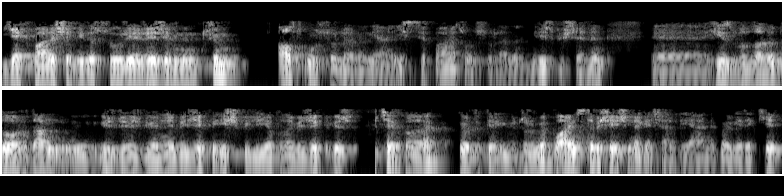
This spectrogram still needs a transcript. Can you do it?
yekpare şekilde Suriye rejiminin tüm alt unsurlarının yani istihbarat unsurlarının, milis güçlerinin e, Hizbullah'ı doğrudan e, yüzde yüz güvenilebilecek ve işbirliği yapılabilecek bir müttefik olarak gördükleri gibi bir durum yok. Bu aynısı da bir şey için de geçerli. Yani bölgedeki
